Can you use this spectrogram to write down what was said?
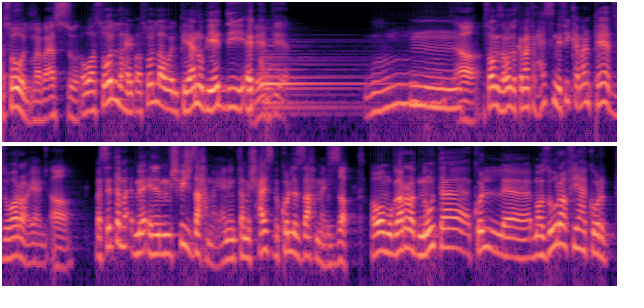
soul. ما بقاش صوت هو soul هيبقى soul لو البيانو بيدي ايكو بيدي. آه. بس هو مزوده كمان فتحس ان في كمان pads ورا يعني. آه. بس انت م... م... مش فيش زحمة يعني انت مش حاسس بكل الزحمة دي. بالظبط. هو مجرد نوتة كل مزوره فيها chord.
